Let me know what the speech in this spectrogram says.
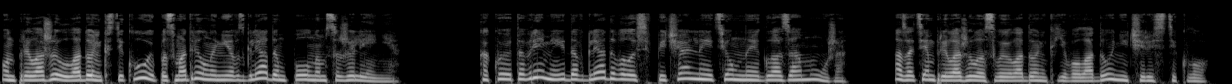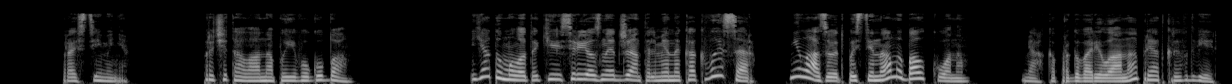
Он приложил ладонь к стеклу и посмотрел на нее взглядом, полным сожаления. Какое-то время Ида вглядывалась в печальные темные глаза мужа а затем приложила свою ладонь к его ладони через стекло. «Прости меня», — прочитала она по его губам. «Я думала, такие серьезные джентльмены, как вы, сэр, не лазают по стенам и балконам», — мягко проговорила она, приоткрыв дверь.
